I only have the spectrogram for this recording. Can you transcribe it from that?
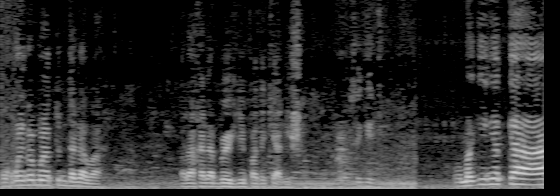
Kukunin ko muna itong dalawa. Para kala Virgin pati kay Alicia. Sige. O mag-ingat ka, ha?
